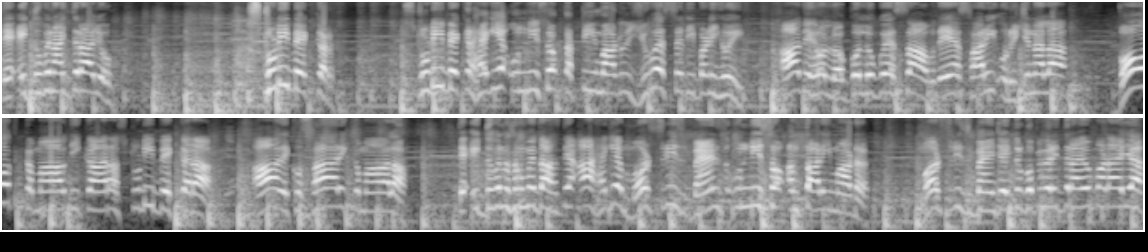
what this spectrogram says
ਤੇ ਇਦੋਂ ਬਿਨਾ ਇੱਧਰ ਆ ਜਾਓ। ਸਟੂਡੀ ਬੇਕਰ ਸਟੂਡੀ ਬੇਕਰ ਹੈਗੀ ਆ 1931 ਮਾਡਲ ਯੂ ਐਸ ਏ ਦੀ ਬਣੀ ਹੋਈ। ਆਹ ਦੇਖ ਲਓ, ਲੋਗੋ ਲੋਗੋ ਇਸ ਹਿਸਾਬ ਦੇ ਆ, ਸਾਰੀ origignal ਆ। ਬਹੁਤ ਕਮਾਲ ਦੀ ਕਾਰ ਆ, ਸਟੂਡੀ ਬੇਕਰ ਆ। ਆਹ ਦੇਖੋ, ਸਾਰੀ ਕਮਾਲ ਆ। ਤੇ ਇਦੋਂ ਬਿਨਾਂ ਤੁਹਾਨੂੰ ਮੈਂ ਦੱਸ ਦਿਆਂ, ਆ ਹੈਗੀ ਆ Mercedes Benz 1939 model. Mercedes Benz ਇੱਧਰ ਗੋਪੀ ਵੀਰ, ਇੱਧਰ ਆਇਓ ਮਾੜਾ ਜਿਹਾ।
